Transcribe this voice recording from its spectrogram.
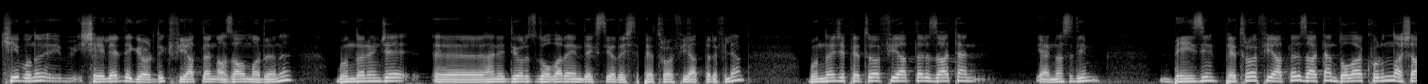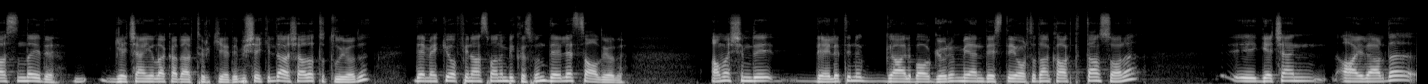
Ki bunu şeyleri de gördük fiyatların azalmadığını. Bundan önce e, hani diyoruz dolara endeksli ya da işte petrol fiyatları filan. Bundan önce petrol fiyatları zaten yani nasıl diyeyim benzin petrol fiyatları zaten dolar kurunun aşağısındaydı. Geçen yıla kadar Türkiye'de bir şekilde aşağıda tutuluyordu. Demek ki o finansmanın bir kısmını devlet sağlıyordu. Ama şimdi devletin galiba o görünmeyen desteği ortadan kalktıktan sonra e, geçen aylarda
